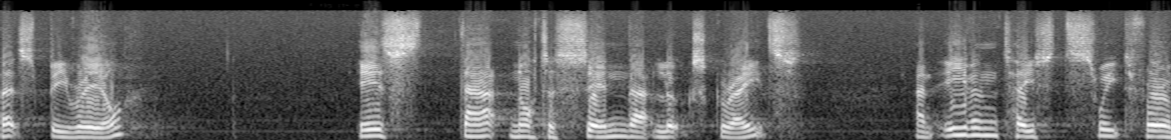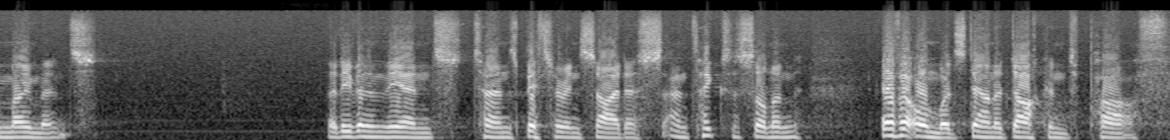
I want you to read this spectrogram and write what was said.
Let's be real. Is that not a sin that looks great and even tastes sweet for a moment, that even in the end turns bitter inside us and takes us on an ever onwards down a darkened path.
